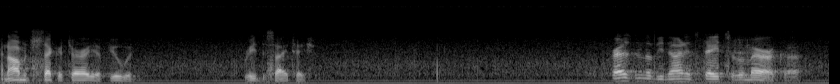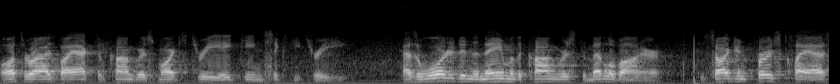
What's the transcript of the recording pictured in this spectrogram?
And Mr. Secretary, if you would read the citation. President of the United States of America, authorized by Act of Congress March 3, 1863, has awarded in the name of the Congress the Medal of Honor to Sergeant First Class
